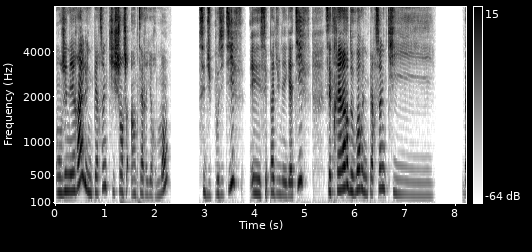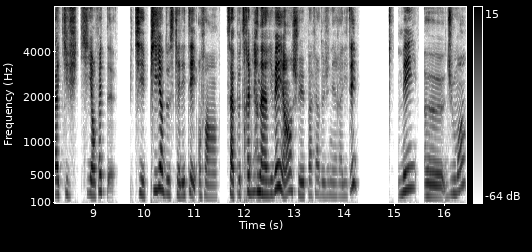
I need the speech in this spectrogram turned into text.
En général, une personne qui change intérieurement, c'est du positif et c'est pas du négatif. C'est très rare de voir une personne qui bah qui, qui en fait qui est pire de ce qu'elle était. Enfin, ça peut très bien arriver, hein, je vais pas faire de généralité. Mais euh, du moins,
